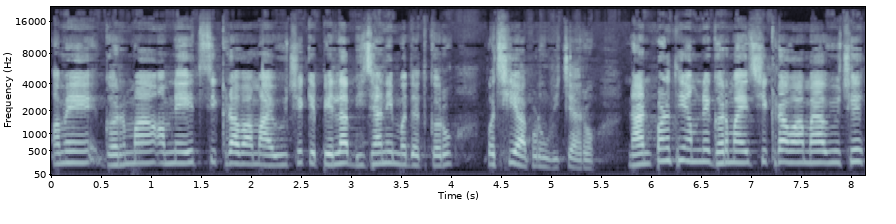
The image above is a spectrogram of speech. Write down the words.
અમે ઘરમાં અમને એ જ શીખડાવવામાં આવ્યું છે કે પહેલાં બીજાની મદદ કરો, પછી આપણું વિચારો. નાનપણથી અમને ઘરમાં એ જ શીખડાવવામાં આવ્યું છે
